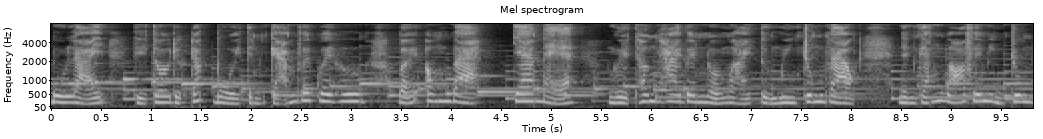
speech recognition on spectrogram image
Bù lại thì tôi được đắp bồi tình cảm với quê hương bởi ông bà, cha mẹ, người thân hai bên nội ngoại từ miền Trung vào nên gắn bó với miền Trung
